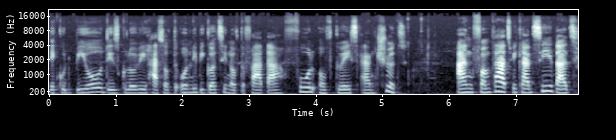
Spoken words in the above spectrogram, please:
they could behold his glory as of the only begotten of the Father, full of grace and truth. And from that, we can see that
